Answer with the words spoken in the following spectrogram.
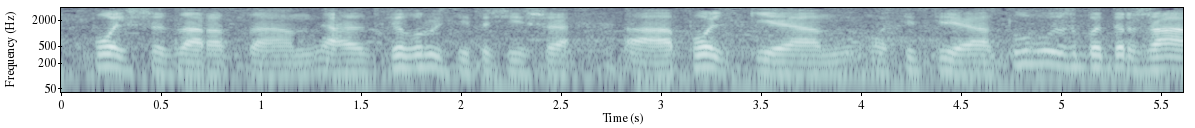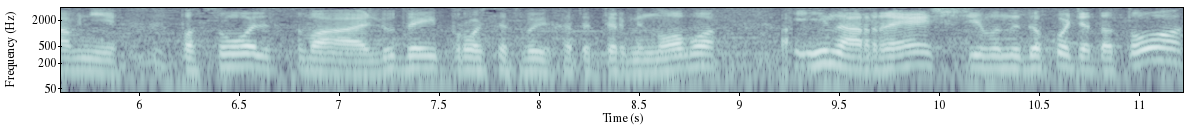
з Польщі зараз, а, з Білорусі, точніше, а, польські оці всі служби державні, посольства, людей просять виїхати терміново. І нарешті вони доходять до того,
